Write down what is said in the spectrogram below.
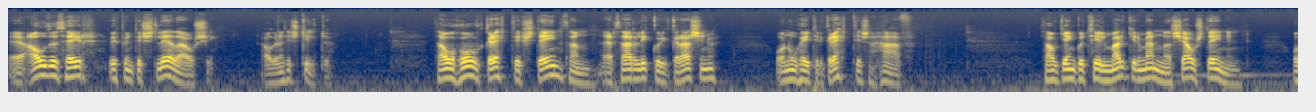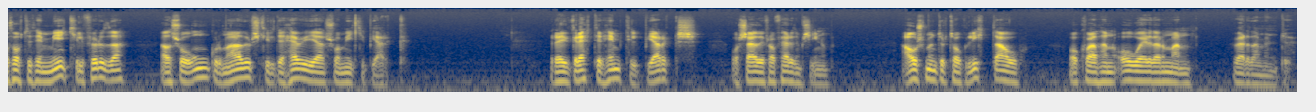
eh, áðu þeir upp undir sleða ási, áður en þeir skildu. Þá hóf Grettir stein þann er þar líkur í grasinu og nú heitir Grettis haf. Þá gengur til margir menn að sjá steinin og þótti þeim mikil förða að svo ungur maður skildi hefja svo mikið bjarg reið Grettir heim til Bjargs og sagði frá ferðum sínum. Ásmundur tók lít á og hvað hann óeirðar mann verða mundu.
